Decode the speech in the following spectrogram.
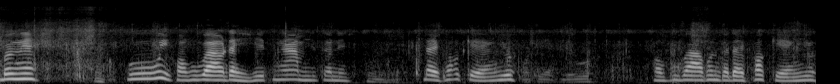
เบิ้งเนี่ยอุ้ยของผู้บ่าวได้เห็ดงามอยู่ตัวนี้ ได้พ่อแกงอยู่ ของผู้บ่าวเพิ่นก็ได้พ่อแกงอยู่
